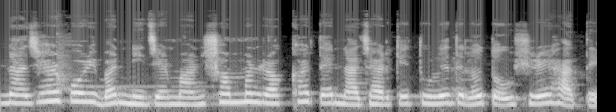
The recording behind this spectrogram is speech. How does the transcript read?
নাজহার পরিবার নিজের মান সম্মান রক্ষার্থে নাজহারকে তুলে দিল তৌসিরের হাতে।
